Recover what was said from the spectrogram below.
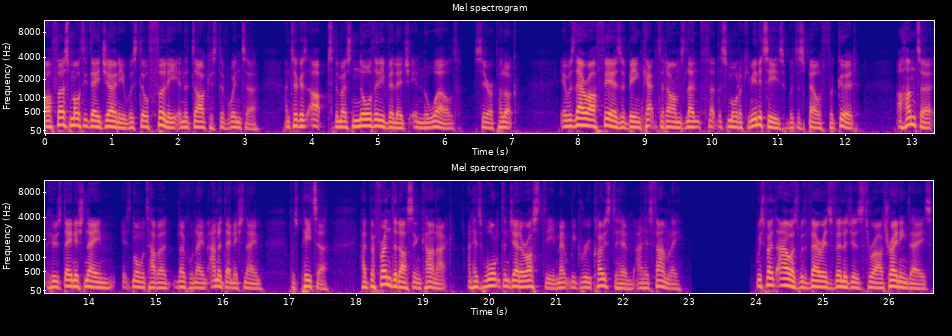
Our first multi day journey was still fully in the darkest of winter and took us up to the most northerly village in the world, Siorapaluk. It was there our fears of being kept at arm's length at the smaller communities were dispelled for good. A hunter whose Danish name, it's normal to have a local name and a Danish name, was Peter, had befriended us in Qaanaaq, and his warmth and generosity meant we grew close to him and his family. We spent hours with various villagers through our training days,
